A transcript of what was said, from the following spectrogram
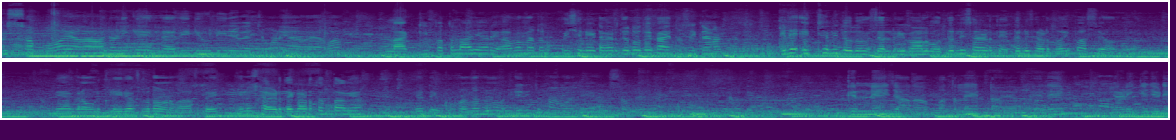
ਹਿੱਸਾ ਬਹੁਤ ਜ਼ਿਆਦਾ ਜਾਨੀ ਕਿ ਹੈਵੀ ਡਿਊਟੀ ਦੇ ਵਿੱਚ ਬਣਿਆ ਹੋਇਆ ਵਾ। ਲਾਗੀ ਪਤਲਾ ਜਿਹਾ ਰਿਹਾ ਵਾ, ਮੈਂ ਤੁਹਾਨੂੰ ਪਿਛਲੇ ਟਾਇਰ ਜਦੋਂ ਦਿਖਾਏ ਤੁਸੀਂ ਕਹਿਣਾ। ਇਹਦੇ ਇੱਥੇ ਵੀ ਦੋ ਦੋ ਸੈਲਰੀ ਵਾਲਵ ਉਧਰਲੀ ਸਾਈਡ ਤੇ ਇਧਰਲੀ ਸਾਈਡ ਦੋਈ ਪਾਸੇ ਆਉਂਦੇ ਆ। ਤੇ ਆ ਗਰਾਊਂਡ ਕਲੀਅਰੈਂਸ ਵਧਾਉਣ ਵਾਸਤੇ। ਇਹਨੂੰ ਸਾਈਡ ਤੇ ਕੱਢ ਦਿੱਤਾ ਗਿਆ। ਇਹ ਦੇਖੋ, ਹੁਣ ਮੈਂ ਤੁਹਾਨੂੰ ਇਹਦੀ ਦਿਖਾਵਾਂਗੇ ਸਾਹਮਣੇ ਕਿੰਨੇ ਜ਼ਿਆਦਾ ਪਤਲੇ ਟਾਇਰ ਨੇ ਇਹਦੇ। ਯਾਨੀ ਕਿ ਜਿਹੜੇ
